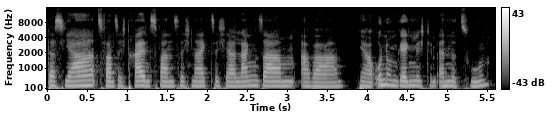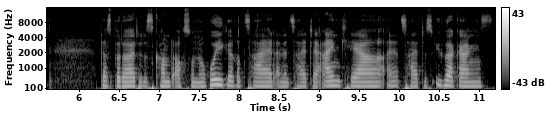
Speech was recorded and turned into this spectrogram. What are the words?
Das Jahr 2023 neigt sich ja langsam, aber ja unumgänglich dem Ende zu. Das bedeutet, es kommt auch so eine ruhigere Zeit, eine Zeit der Einkehr, eine Zeit des Übergangs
